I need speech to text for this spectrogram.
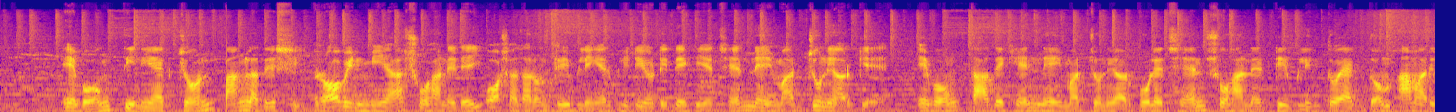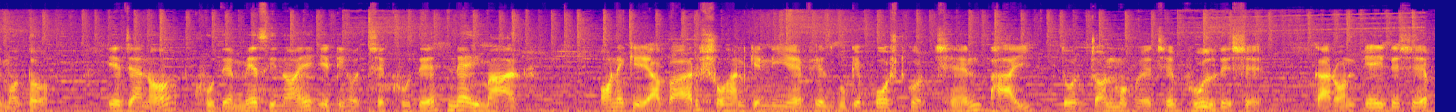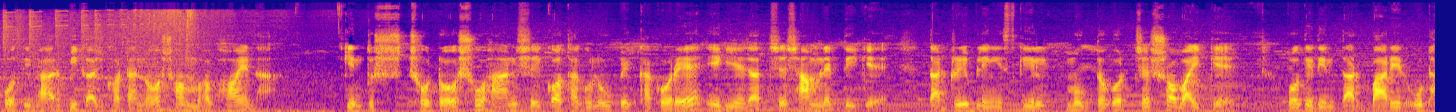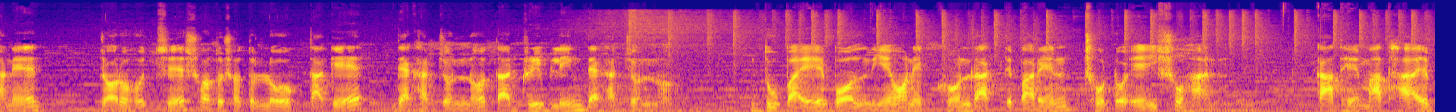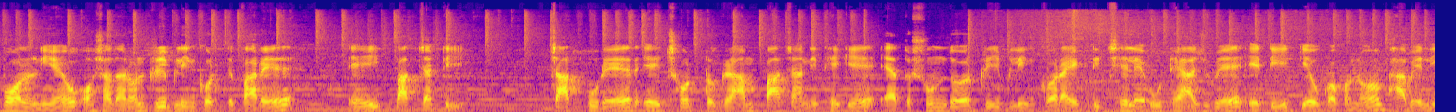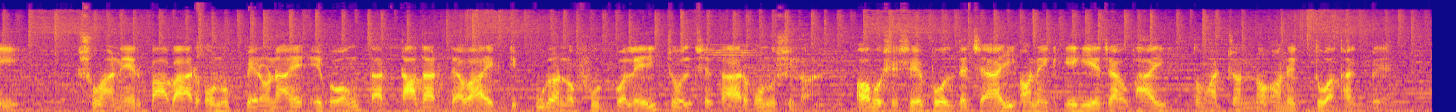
এবং তিনি একজন বাংলাদেশি। রবিন মিয়া সোহানের এই অসাধারণ ড্রিবলিংয়ের ভিডিওটি দেখিয়েছেন নেইমার জুনিয়রকে। এবং তা দেখে নেইমার জুনিয়র বলেছেন, সোহানের ড্রিবলিং তো একদম আমারই মতো। এ যেন খুদে মেসি নয়, এটি হচ্ছে খুদে নেইমার। অনেকেই আবার সোহানকে নিয়ে ফেসবুকে পোস্ট করছেন, ভাই, তোর জন্ম হয়েছে ভুল দেশে। কারণ এই দেশে প্রতিভার বিকাশ ঘটানো সম্ভব হয় না। কিন্তু ছোট সোহান সেই কথাগুলো উপেক্ষা করে এগিয়ে যাচ্ছে সামনের দিকে। তার ড্রিবলিং স্কিল মুগ্ধ করছে সবাইকে। প্রতিদিন তার বাড়ির উঠানে জড়ো হচ্ছে শত শত লোক তাকে দেখার জন্য, তার ড্রিবলিং দেখার জন্য। দুপায়ে বল নিয়ে অনেকক্ষণ রাখতে পারেন ছোট এই সোহান। কাঁধে মাথায় বল নিয়েও অসাধারণ ড্রিবলিং করতে পারে এই বাচ্চাটি। চাঁদপুরের এই ছোট্ট গ্রাম পাচানি থেকে এত সুন্দর ড্রিবলিং করা একটি ছেলে উঠে আসবে, এটি কেউ কখনো ভাবেনি। সোহানের বাবার অনুপ্রেরণায় এবং তার দাদার দেওয়া একটি পুরানো ফুটবলেই চলছে তার অনুশীলন। অবশেষে বলতে চাই অনেক এগিয়ে যাও ভাই তোমার জন্য অনেক দোয়া থাকবে।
